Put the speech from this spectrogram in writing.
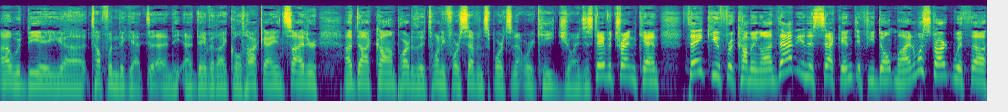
uh, would be a uh, tough one to get. Uh, and uh, David Eickholt, HawkeyeInsider.com, part of the 24 7 Sports Network. He joins us. David Trenton Ken, thank you for coming on. That in a second, if you don't mind. We'll start with, uh,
